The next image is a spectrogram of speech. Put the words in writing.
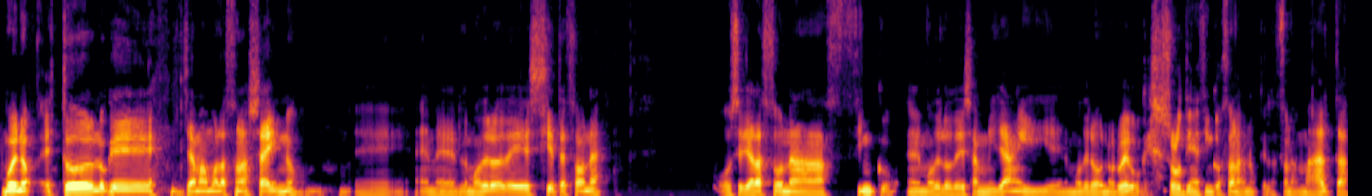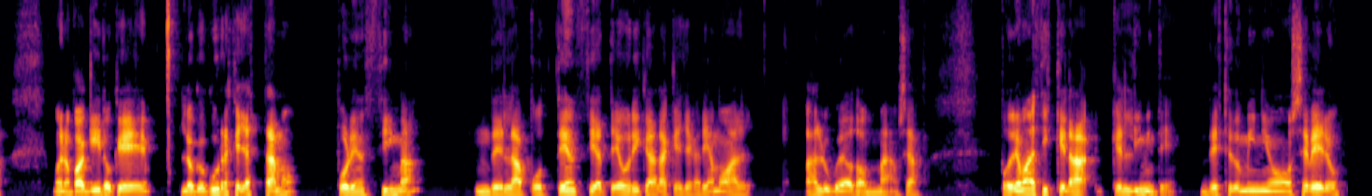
Bueno, esto es lo que llamamos la zona 6, ¿no? Eh, en el modelo de 7 zonas, o sería la zona 5 en el modelo de San Millán y en el modelo noruego, que solo tiene 5 zonas, ¿no? Que es la zona más alta. Bueno, pues aquí lo que lo que ocurre es que ya estamos por encima de la potencia teórica a la que llegaríamos al, al VO2 más. O sea, podríamos decir que, la, que el límite de este dominio severo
